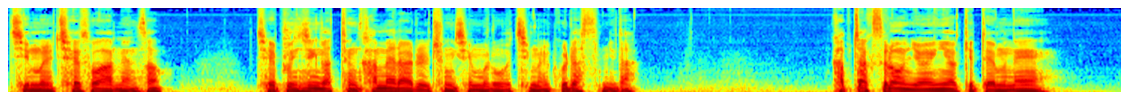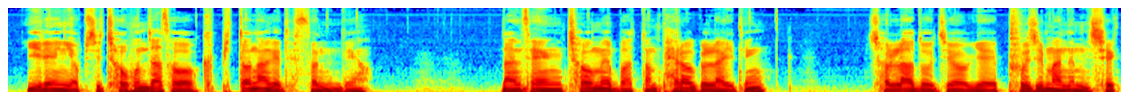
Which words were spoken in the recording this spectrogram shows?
짐을 최소화하면서 제 분신 같은 카메라를 중심으로 짐을 꾸렸습니다. 갑작스러운 여행이었기 때문에 일행이 없이 저 혼자서 급히 떠나게 됐었는데요. 난생 처음 해봤던 패러글라이딩, 전라도 지역의 푸짐한 음식,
